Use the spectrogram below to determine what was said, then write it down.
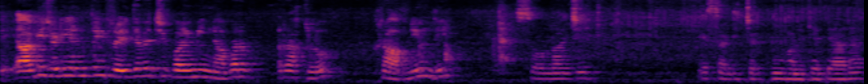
ਤੇ ਆ ਵੀ ਜਿਹੜੀ ਇਹਨੂੰ ਤੁਸੀਂ ਫ੍ਰਿਜ ਦੇ ਵਿੱਚ ਕੋਈ ਮਹੀਨਾ ਭਰ ਰੱਖ ਲਓ, ਖਰਾਬ ਨਹੀਂ ਹੁੰਦੀ। ਸੋ ਲਓ ਜੀ, ਇਹ ਸਾਡੀ ਚਟਨੀ ਬਣ ਕੇ ਤਿਆਰ ਹੈ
